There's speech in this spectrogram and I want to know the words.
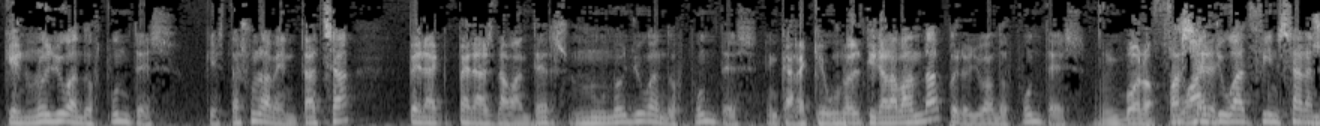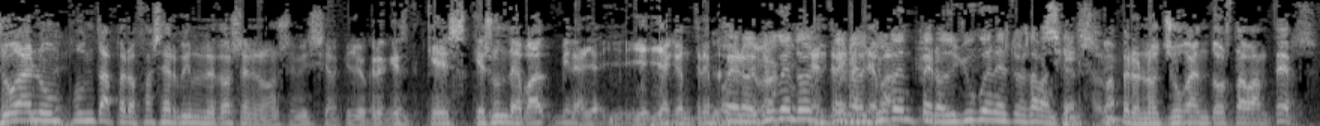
que no juguen dos puntes, que esta és una avantatge per, a, per als davanters. Nuno juga en dos puntes, encara que uno el tira a la banda, però juga en dos puntes. Bueno, fa Ho ha ser- jugat fins ara en juga en un puntes. punta però fa servir-ne dos en el 11 inicial que jo crec que és, que és, que és un debat mira, ja, ja, ja que entrem Però juguen, dos, entrem però, juguen, però juguen els dos sí, davanters. Salva, però no juguen dos davanters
